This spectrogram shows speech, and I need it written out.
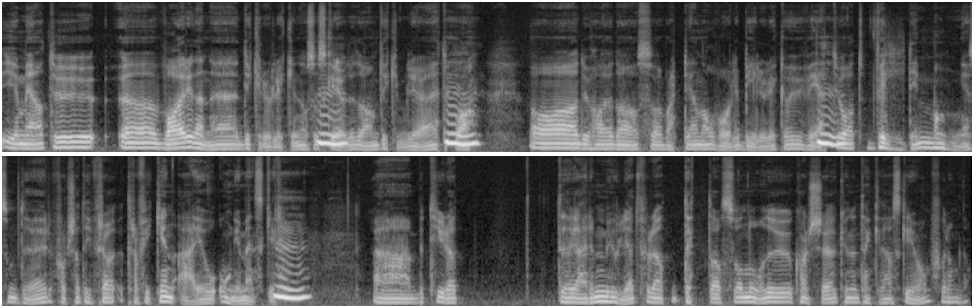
i og med at du uh, var i denne dykkerulykken, og så skrev mm. du da om dykkermiljøet etterpå. Mm. Og du har jo da også vært i en alvorlig bilulykke, og vi vet mm. jo at veldig mange som dør fortsatt i trafikken, er jo unge mennesker. Uh, betyr det at det er en mulighet for at dette også noe du kanskje kunne tenke deg å skrive om for ungdom?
